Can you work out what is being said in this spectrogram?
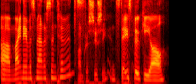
um, my name is madison timmons. I'm Chris Susi. and stay spooky y'all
